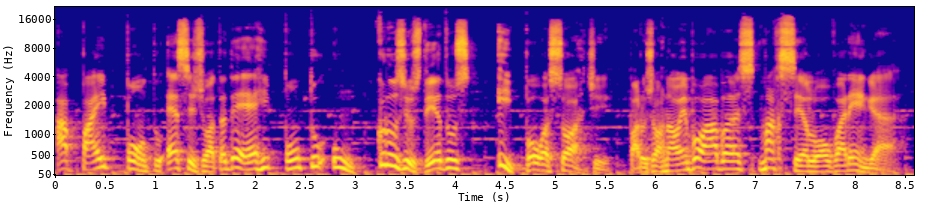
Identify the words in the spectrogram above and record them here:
apai.sjdr.1. Cruze os dedos e boa sorte. Para o Jornal em Boabas, Marcelo Alvarenga.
